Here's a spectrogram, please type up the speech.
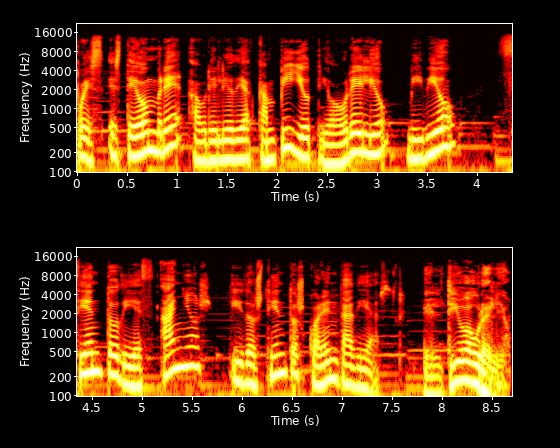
Pues este hombre, Aurelio Díaz Campillo, tío Aurelio, vivió 110 años y 240 días. El tío Aurelio,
